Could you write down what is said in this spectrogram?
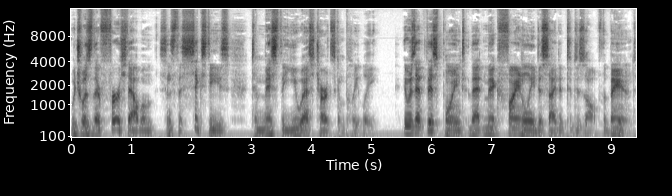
which was their first album since the 60s to miss the US charts completely. It was at this point that Mick finally decided to dissolve the band.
